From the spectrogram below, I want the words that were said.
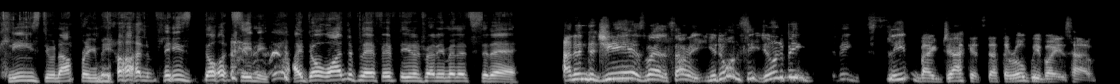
please do not bring me on. Please don't see me. I don't want to play 15 or 20 minutes today. And in the GAA as well, sorry, you don't see, Do you know the big, the big sleeping bag jackets that the rugby boys have?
